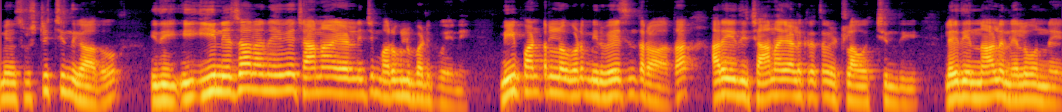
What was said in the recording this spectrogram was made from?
మేము సృష్టించింది కాదు. ఇది ఈ- ఈ నిజాలు అనేవి చాలా ఏళ్ళ నుంచి మరుగులు పడిపోయినాయి. మీ పంటల్లో కూడా మీరు వేసిన తర్వాత అరే ఇది చాలా ఏళ్ళ క్రితం ఇట్లా వచ్చింది లేదు ఇన్నాళ్ళు నిల్వ ఉన్నాయి.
